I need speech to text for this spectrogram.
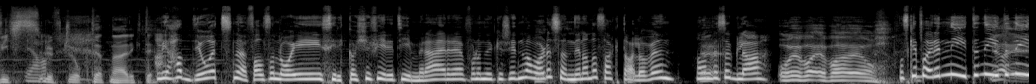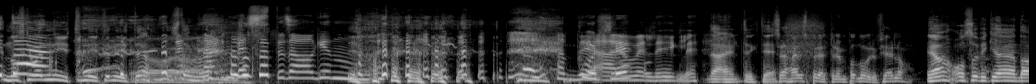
hvis Ja. luftfuktigheten er riktig. Vi hadde jo et snøfall som lå i ca. 24 timer her for noen uker siden. Hva var det sønnen din hadde sagt da, Loven? Han ble så glad. Oi, hva, hva, åh. Nå skal jeg bare nyte, Ja, nyte, nyte! nå skal jeg bare nyte, nyte, nyte. Ja, det stemmer. Det er den beste dagen! ja, det er jo veldig hyggelig. Det er helt riktig. Se her sprøyter de på Nordfjell. da. Ja, og så fikk jeg da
